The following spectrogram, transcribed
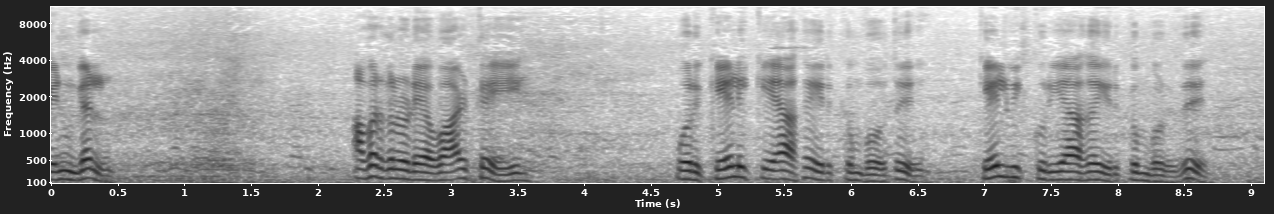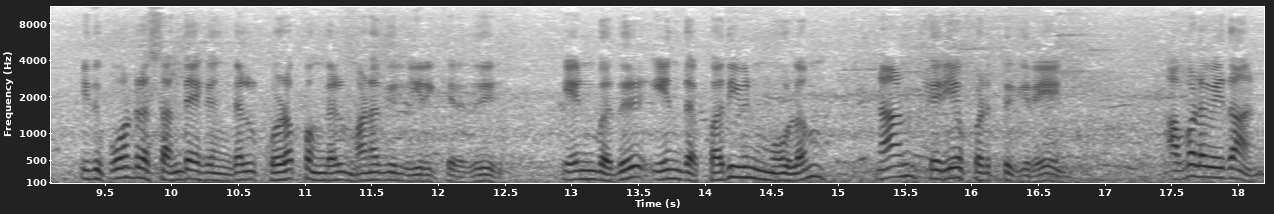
பெண்கள் அவர்களுடைய வாழ்க்கை ஒரு கேளிக்கையாக இருக்கும்போது கேள்விக்குறியாக இருக்கும் பொழுது இது போன்ற சந்தேகங்கள் குழப்பங்கள் மனதில் இருக்கிறது என்பது இந்த பதிவின் மூலம் நான் தெரியப்படுத்துகிறேன். அவ்வளவேதான்.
